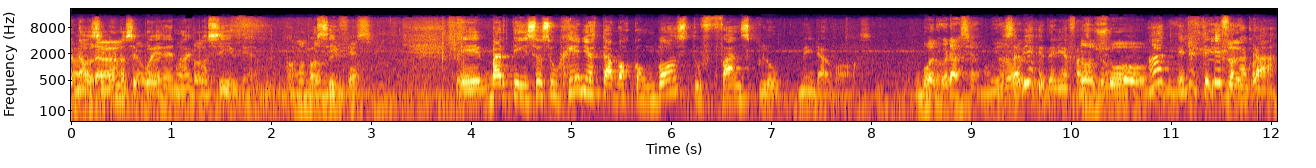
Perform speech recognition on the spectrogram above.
después No, si no, no se puede, no, es montón. posible. No, Un montón de imposible. Eh, Martín, sos un genio, estamos con vos, tu fans club. Mira vos. Bueno, gracias, muy ¿No amable. sabías que tenía fans No, club? yo. Ah, tenés teléfono acá.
